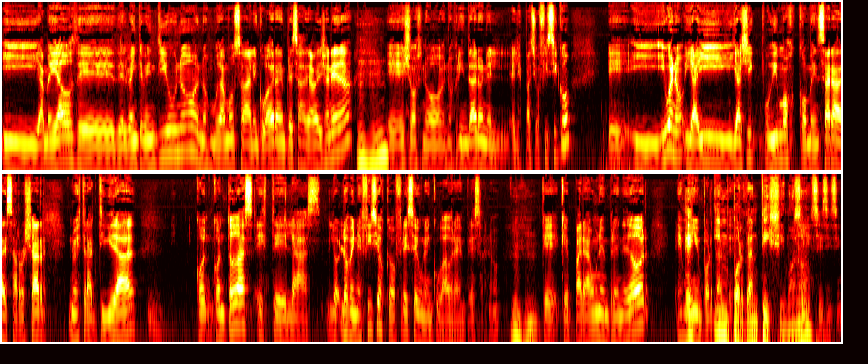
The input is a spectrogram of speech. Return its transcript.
y a mediados del 2021 nos mudamos a la incubadora de empresas de Avellaneda. ellos nos brindaron el, el espacio físico eh, y, bueno, y ahí y allí pudimos comenzar a desarrollar nuestra actividad con, con todas este, las, los beneficios que ofrece una incubadora de empresas, ¿no? que, que, para un emprendedor es muy importante. Importantísimo, ¿no? Sí, sí, sí.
